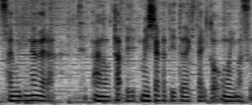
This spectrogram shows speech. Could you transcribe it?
探りながらあの食べ召し上がっていただきたいと思います。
